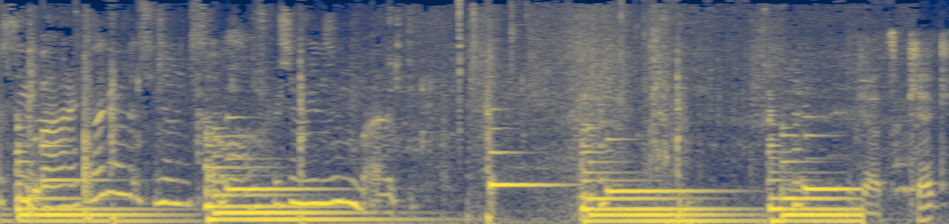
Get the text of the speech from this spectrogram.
inside. Gonna go see Bud. I feel like I haven't seen him in so long for some reason, but Got the kick.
